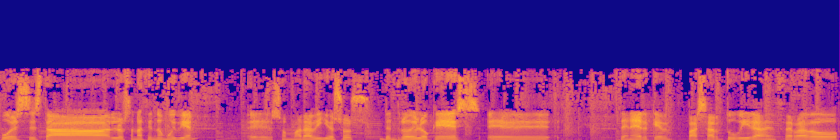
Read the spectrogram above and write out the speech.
pues está lo están haciendo muy bien eh, son maravillosos dentro de lo que es eh, tener que pasar tu vida encerrado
